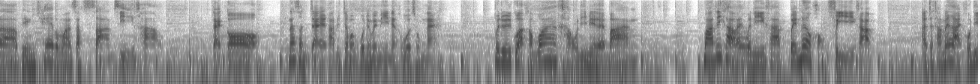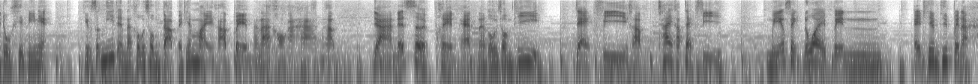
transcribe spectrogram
ราวเพียงแค่ประมาณสัก 3-4 ข่าว แต่ก็น่าสนใจครับที่จะมาพูดในวันนี้นะคุณผู้ชมนะ ไปดูดีกว่าครับว่าข่าววันนี้มีอะไรบ้าง มาที่ข่าวแรกวันนี้ครับเป็นเรื่องของฟรีครับ อาจจะทำให้หลายคนที่ดูคลิปนี้เนี่ยหิวสักนิดนะคุณผู้ชมกับไอเทมใหม่ครับเป็นหน้าของอาหารครับอย่าง Desert Plate Hat นะคุณผู้ชมที่แจกฟรีครับ ใช่ครับแจกฟรีมีเอฟเฟกด้วยเป็น ไอเทมที่เป็นอาห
